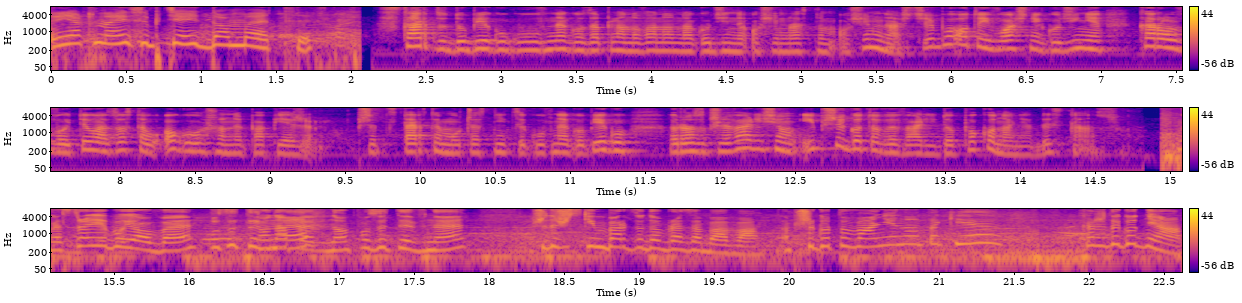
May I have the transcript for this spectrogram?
Jak najszybciej do mety. Start do biegu głównego zaplanowano na godzinę 18.18, bo o tej właśnie godzinie Karol Wojtyła został ogłoszony papieżem. Przed startem uczestnicy głównego biegu rozgrzewali się i przygotowywali do pokonania dystansu. Nastroje bojowe, pozytywne. to na pewno, pozytywne. Przede wszystkim bardzo dobra zabawa. A przygotowanie, no takie każdego dnia.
